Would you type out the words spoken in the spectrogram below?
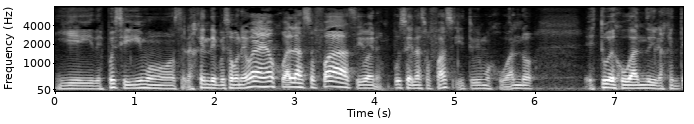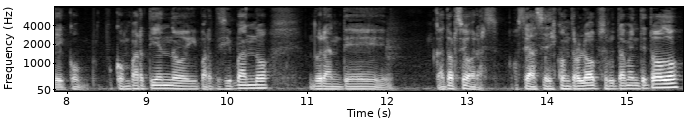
Y, después seguimos, la gente empezó a poner, bueno, jugar las sofás. Y bueno, puse las sofás y estuvimos jugando, estuve jugando y la gente compartiendo y participando durante 14 horas. O sea, se descontroló absolutamente todo.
